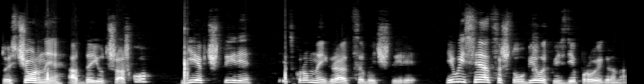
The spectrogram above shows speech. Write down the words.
То есть черные отдают шашку EF4 и скромно играют CB4. И выясняется, что у белых везде проиграно.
